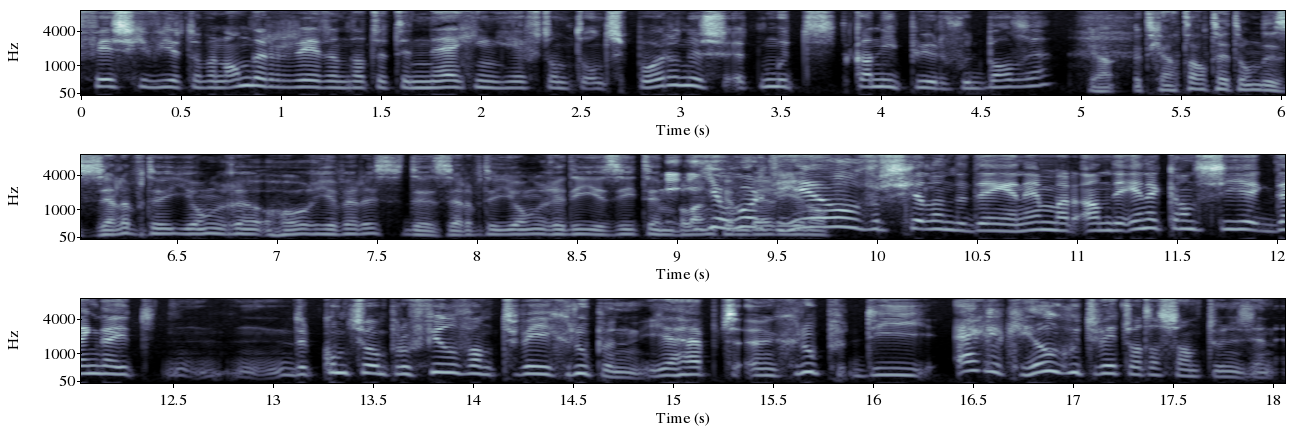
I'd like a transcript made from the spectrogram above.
feest gevierd om een andere reden, dat het een neiging heeft om te ontsporen. Dus het, moet, het kan niet puur voetbal zijn. Ja, het gaat altijd om dezelfde jongeren, hoor je wel eens? Dezelfde jongeren die je ziet in Blankenberg? Je hoort heel verschillende dingen, hè? maar aan de ene kant zie je, ik denk dat je, er komt zo'n profiel van twee groepen. Je hebt een groep die eigenlijk heel goed weet wat ze aan het doen zijn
